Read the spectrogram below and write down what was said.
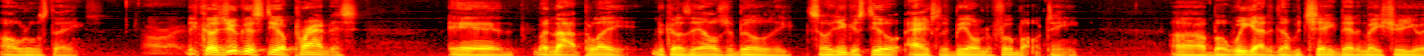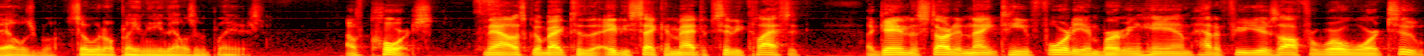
all those things. All right. Because you can still practice, and but not play because of eligibility. So you can still actually be on the football team. Uh, but we got to double check that and make sure you're eligible, so we don't play any ineligible players. Of course. Now let's go back to the 82nd Magic City Classic a game that started in 1940 in Birmingham, had a few years off for World War II,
